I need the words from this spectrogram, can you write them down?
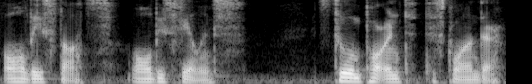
all these thoughts, all these feelings. It's too important to squander.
